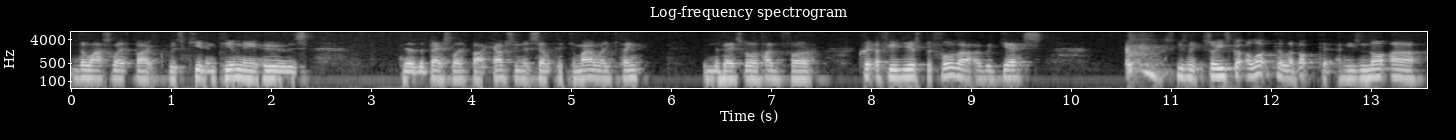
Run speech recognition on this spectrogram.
the last left back was Kieran Tierney, who's you know, the best left back I've seen at Celtic in my lifetime, and the best we'll have had for quite a few years before that, I would guess. excuse me. So he's got a lot to live up to, and he's not a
